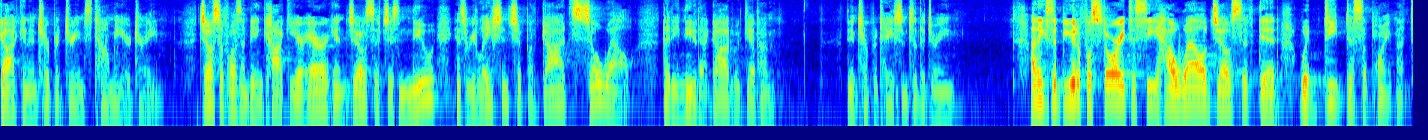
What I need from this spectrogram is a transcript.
God can interpret dreams. Tell me your dream. Joseph wasn't being cocky or arrogant. Joseph just knew his relationship with God so well that he knew that God would give him the interpretation to the dream. I think it's a beautiful story to see how well Joseph did with deep disappointment,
